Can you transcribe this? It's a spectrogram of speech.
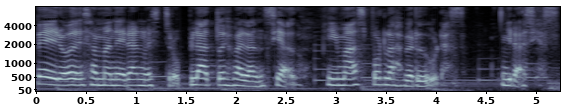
Pero de esa manera nuestro plato es balanceado y más por las verduras. Gracias.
